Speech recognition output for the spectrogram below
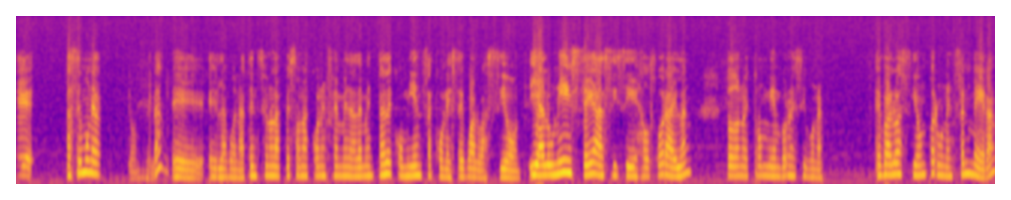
Eh, hacemos una eh, eh, la buena atención a las personas con enfermedades mentales comienza con esa evaluación. Y al unirse a CC Health for Island, todos nuestros miembros reciben una evaluación por una enfermera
